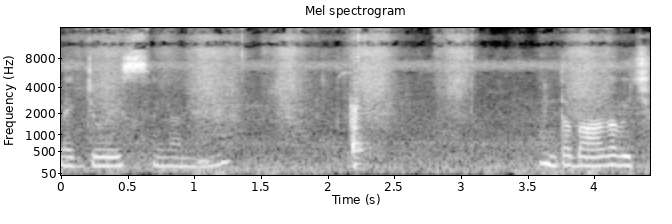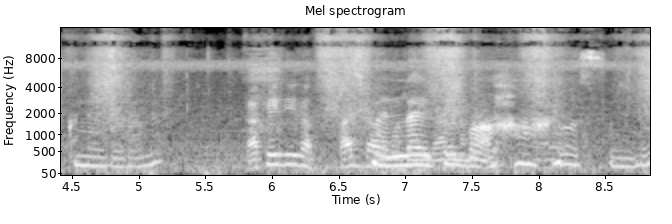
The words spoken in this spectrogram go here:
మీకు చూపిస్తున్నాను నేను. ఎంత బాగా విచ్చుకున్నాయి చూడండి. స్మెల్ అయితే బాగా వస్తుంది.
